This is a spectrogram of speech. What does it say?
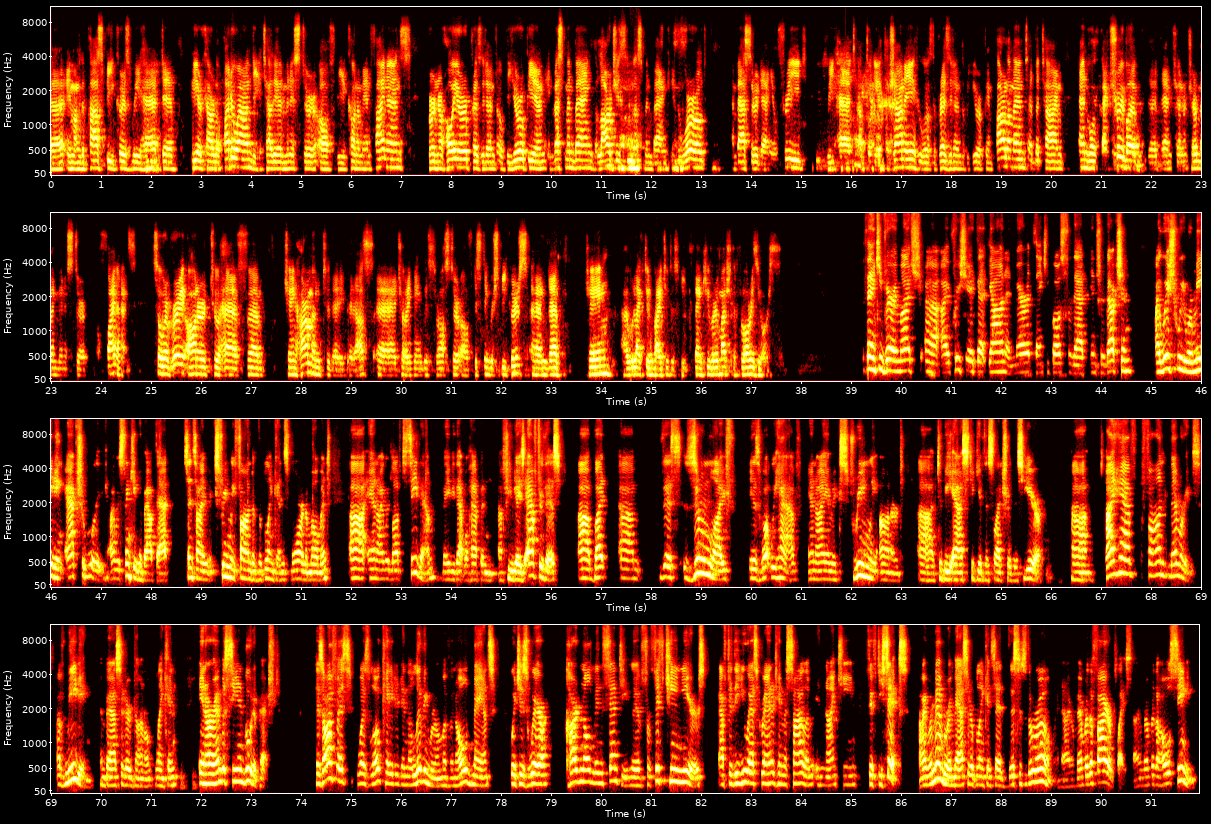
Uh, among the past speakers, we had uh, Pier Carlo Padoan, the Italian Minister of the Economy and Finance, Werner Hoyer, President of the European Investment Bank, the largest investment bank in the world, Ambassador Daniel Fried. We had Antonio Tajani, who was the President of the European Parliament at the time, and Wolfgang Schäuble, the then German Minister of Finance. So we're very honored to have um, Jane Harman today with us, uh, joining this roster of distinguished speakers. And uh, Jane, I would like to invite you to speak. Thank you very much. The floor is yours. Thank you very much. Uh, I appreciate that, Jan and Merit. Thank you both for that introduction. I wish we were meeting actually. I was thinking about that since I'm extremely fond of the Blinkens, more in a moment. Uh, and I would love to see them. Maybe that will happen a few days after this. Uh, but um, this Zoom life is what we have, and I am extremely honored uh, to be asked to give this lecture this year. Um, I have fond memories of meeting Ambassador Donald Blinken in our embassy in Budapest. His office was located in the living room of an old manse, which is where Cardinal Mindszenty lived for 15 years after the US granted him asylum in 1956. I remember Ambassador Blinken said, This is the room. And I remember the fireplace. I remember the whole scene.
